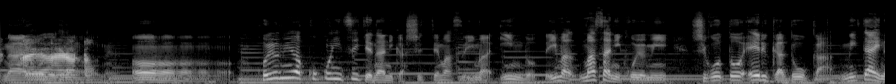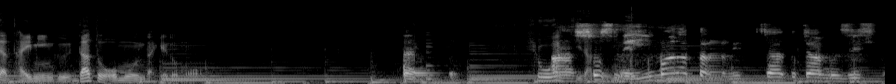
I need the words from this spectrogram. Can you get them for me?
ん。なるほど、なるほ.どね。うん。暦はここについて何か知ってます？今、インドって。今、まさに暦、仕事を得るかどうか、みたいなタイミングだと思うんだけども。はい。氷河あ、期だ。そうですね。今だったらめちゃくちゃむずいっすね。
